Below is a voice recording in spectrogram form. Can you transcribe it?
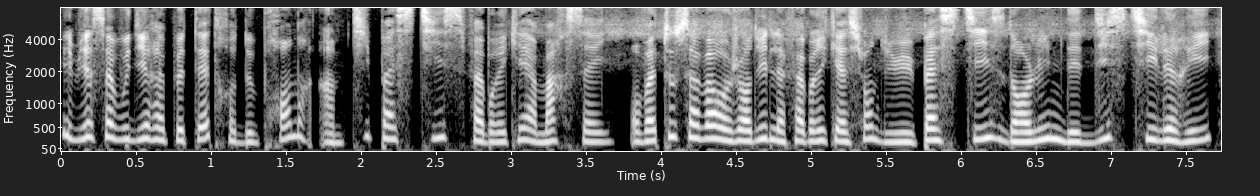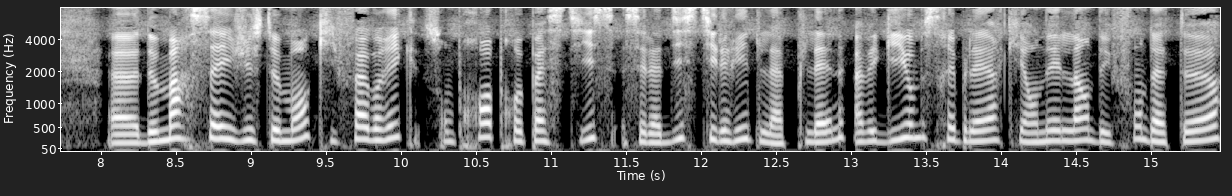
eh bien ça vous dirait peut-être de prendre un petit pastis fabriqué à Marseille. On va tout savoir aujourd'hui de la fabrication du pastis dans l'une des distilleries euh, de Marseille justement qui fabrique son propre pastis. C'est la distillerie de la Plaine avec Guillaume Strebler qui en est l'un des fondateurs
